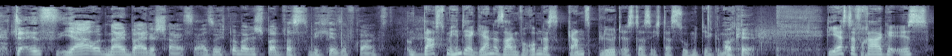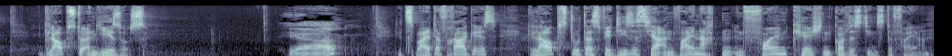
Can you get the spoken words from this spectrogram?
da ist Ja und Nein beide scheiße. Also ich bin mal gespannt, was du mich hier so fragst. Und darfst mir hinterher gerne sagen, warum das ganz blöd ist, dass ich das so mit dir gemacht habe. Okay. Die erste Frage ist, glaubst du an Jesus? Ja. Die zweite Frage ist, glaubst du, dass wir dieses Jahr an Weihnachten in vollen Kirchen Gottesdienste feiern?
